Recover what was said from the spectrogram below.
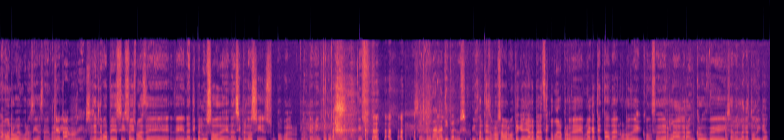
Amón Rubén, buenos días también para ¿Qué ti. tal? Buenos días. Pues el debate es si sois más de, de Nati Peluso o de Nancy Pelosi. Es un poco el planteamiento con el que- Sin duda, Nati Peluso. Dijo antes Rosa Belmonte que a ella le parece como era eh, una catetada, ¿no? Lo de conceder la gran cruz de Isabel la Católica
